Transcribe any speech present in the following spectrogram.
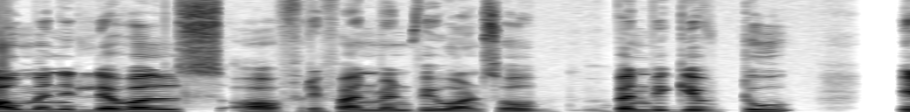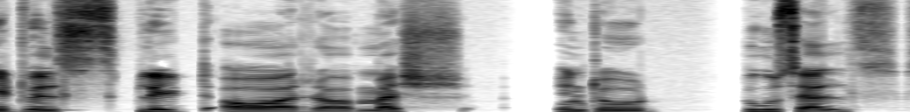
how many levels of refinement we want. So when we give two it will split our uh, mesh into two cells.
